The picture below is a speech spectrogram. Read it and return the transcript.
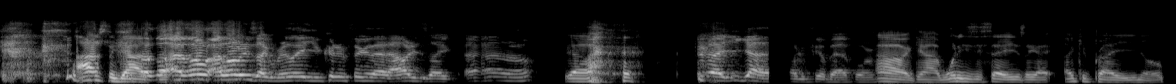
honest to I, God, lo- I love I love when he's like, really, you couldn't figure that out. He's like, I don't know. yeah. Like, you gotta fucking feel bad for him. oh God, what does he say? He's like, I, I could probably, you know,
